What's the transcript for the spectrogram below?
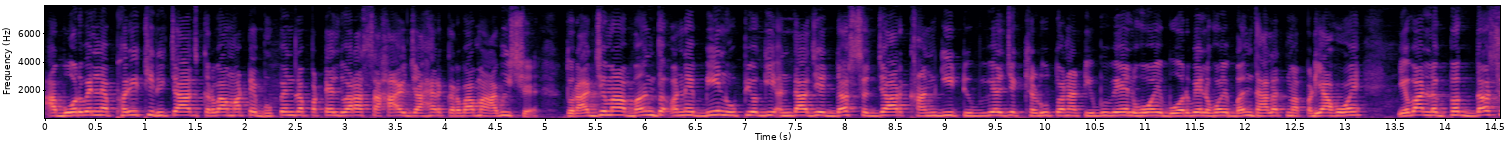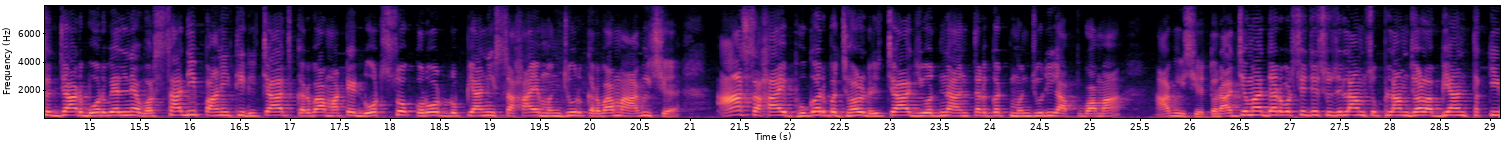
આ બોરવેલને ફરીથી રિચાર્જ કરવા માટે ભૂપેન્દ્ર પટેલ દ્વારા સહાય જાહેર કરવામાં આવી છે. તો રાજ્યમાં બંધ અને બિન ઉપયોગી અંદાજે દસ હજાર ખાનગી ટ્યુબવેલ જે ખેડૂતોના ટ્યુબવેલ હોય, બોરવેલ હોય, બંધ હાલતમાં પડ્યા હોય, એવા લગભગ દસ હજાર બોરવેલને વરસાદી પાણીથી રિચાર્જ કરવા માટે દોઢસો કરોડ રૂપિયાની સહાય મંજૂર કરવામાં આવી છે. આ સહાય ભૂગર્ભ જળ રિચાર્જ યોજના અંતર્ગત મંજૂરી આપવામાં આવી છે. તો રાજ્યમાં દર વર્ષે જે સુજલામ સુફલામ જળ અભિયાન થકી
